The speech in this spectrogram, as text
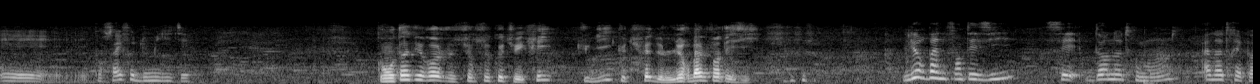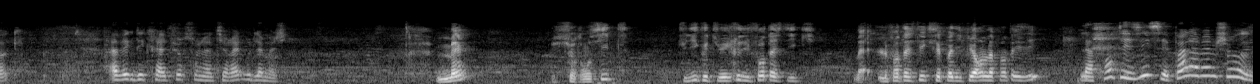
Et pour ça, il faut de l'humilité. Quand on t'interroge sur ce que tu écris, tu dis que tu fais de l'urban fantasy. l'urban fantasy, c'est dans notre monde, à notre époque, avec des créatures surnaturelles ou de la magie. Mais, sur ton site, tu dis que tu écris du fantastique. Mais le fantastique, c'est pas différent de la fantasy La fantasy, c'est pas la même chose.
